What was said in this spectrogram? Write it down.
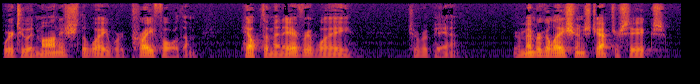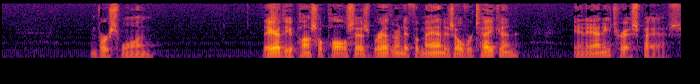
We're to admonish the wayward, pray for them, help them in every way to repent. Remember Galatians chapter 6 and verse 1. There, the Apostle Paul says, Brethren, if a man is overtaken in any trespass,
